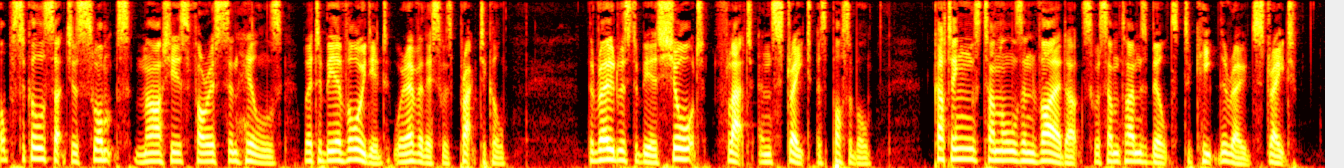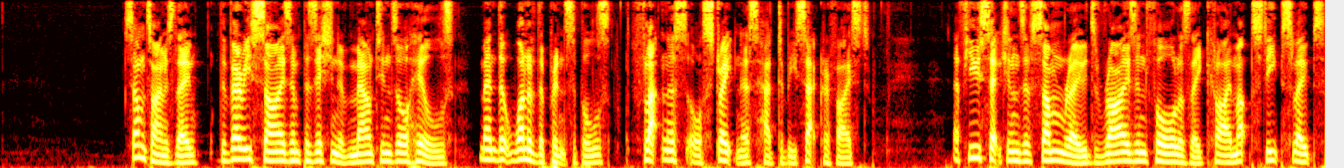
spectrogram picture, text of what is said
Obstacles such as swamps, marshes, forests, and hills were to be avoided wherever this was practical. The road was to be as short, flat, and straight as possible. Cuttings, tunnels, and viaducts were sometimes built to keep the road straight. Sometimes, though, the very size and position of mountains or hills meant that one of the principles, flatness or straightness, had to be sacrificed. A few sections of some roads rise and fall as they climb up steep slopes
